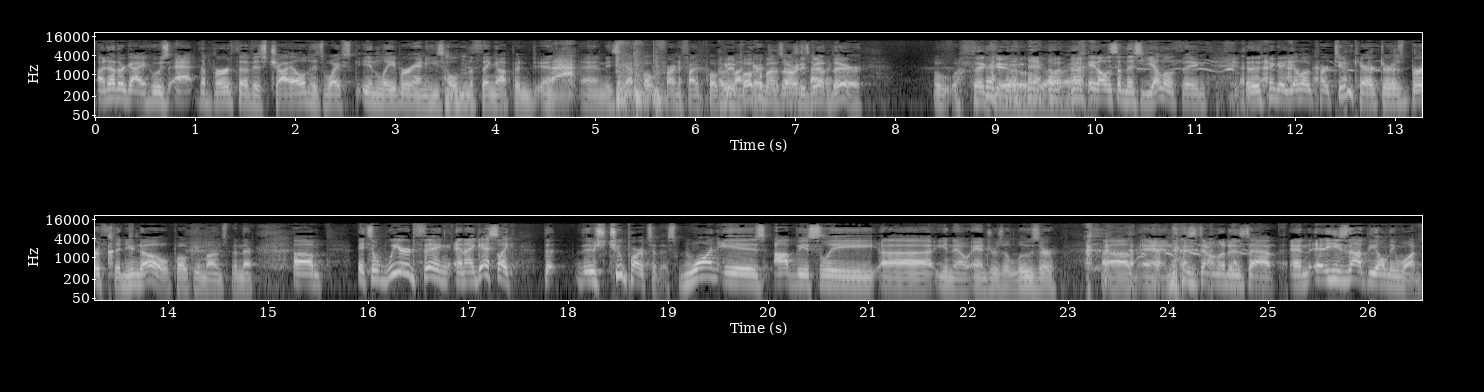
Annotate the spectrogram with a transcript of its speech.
another guy who was at the birth of his child, his wife's in labor, and he's holding the thing up, and and, and he's got po- trying to find a Pokemon. I mean, character Pokemon's as already been happening. there. Oh. Thank you. All right. and all of a sudden, this yellow thing, a yellow cartoon character is birthed, and you know Pokemon's been there. Um, it's a weird thing, and I guess like the, there's two parts of this. One is obviously, uh, you know, Andrew's a loser um, and has downloaded this app, and, and he's not the only one.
